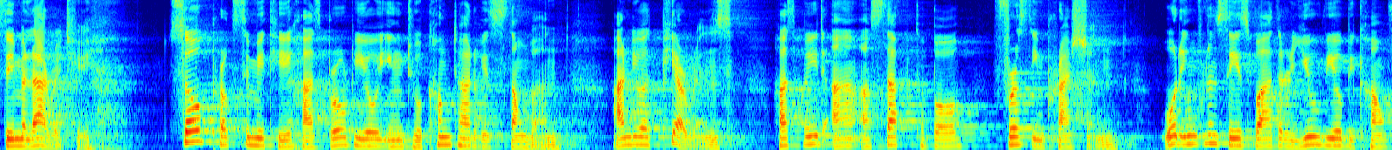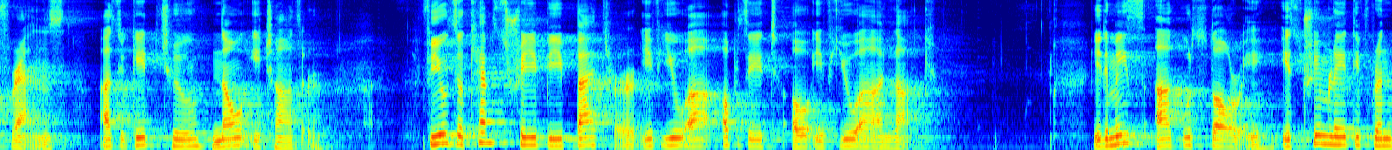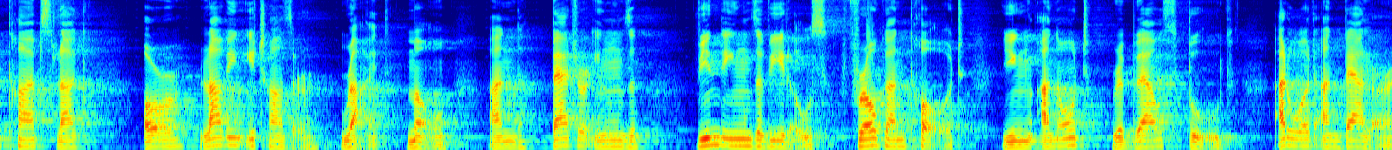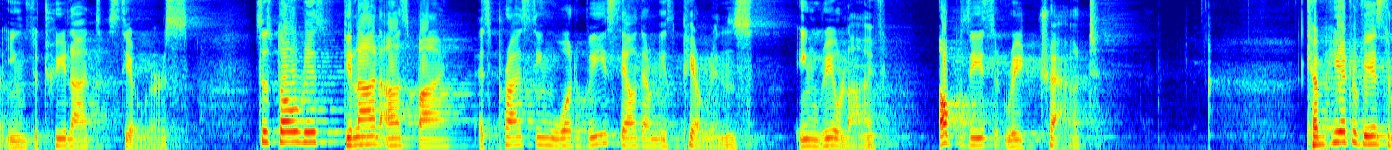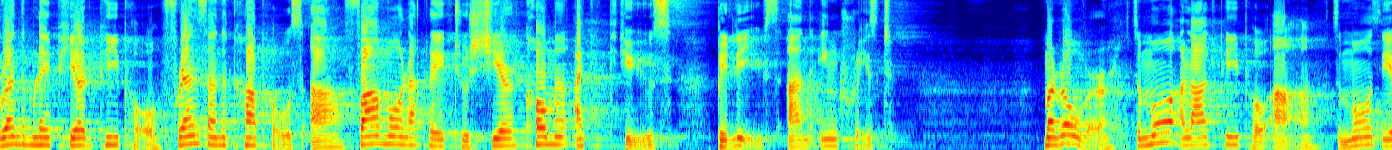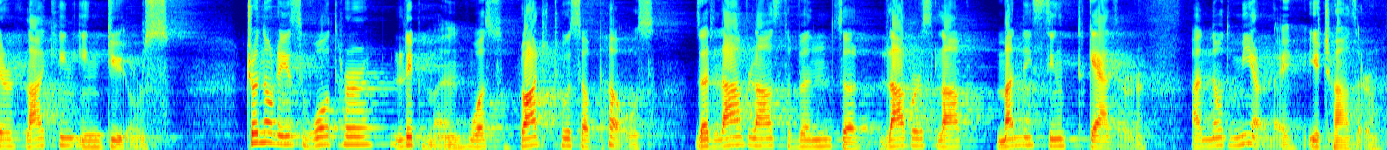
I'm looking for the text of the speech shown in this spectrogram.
Similarity. So, proximity has brought you into contact with someone, and your appearance has made an acceptable first impression. What influences whether you will become friends as you get to know each other? Will the chemistry be better if you are opposite or if you are alike? It makes a good story. Extremely different types like or loving each other, right, Mole, and Badger in the wind in the willows, frog and toad in Arnold Lobel's book, Edward and Bella in the Twilight series. The stories delight us by expressing what we seldom experience in real life. Opposites attract. Compared with randomly paired people, friends and couples are far more likely to share common attitudes, beliefs, and interests. Moreover, the more alike people are, the more their liking endures. Journalist Walter Lippmann was right to suppose that love lasts when the lovers love many things together and not merely each other.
